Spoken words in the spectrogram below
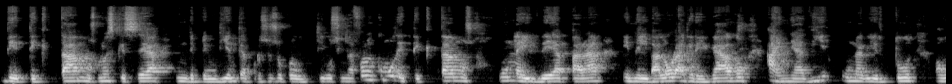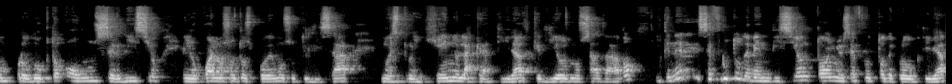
detectamos, no es que sea independiente al proceso productivo, sino la forma en cómo detectamos una idea para en el valor agregado añadir una virtud a un producto o un servicio en lo cual nosotros podemos utilizar nuestro ingenio, la creatividad que Dios nos ha dado y tener ese fruto de bendición, Toño, ese fruto de productividad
